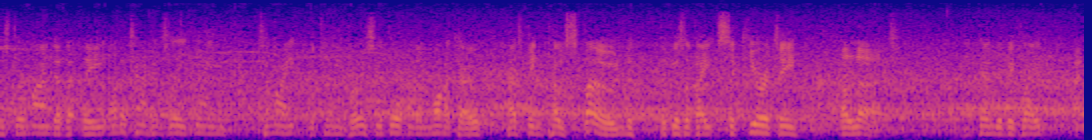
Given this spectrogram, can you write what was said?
Just a reminder that the other Champions League game tonight between Borussia Dortmund and Monaco has been postponed because of a security alert. That game will be played at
